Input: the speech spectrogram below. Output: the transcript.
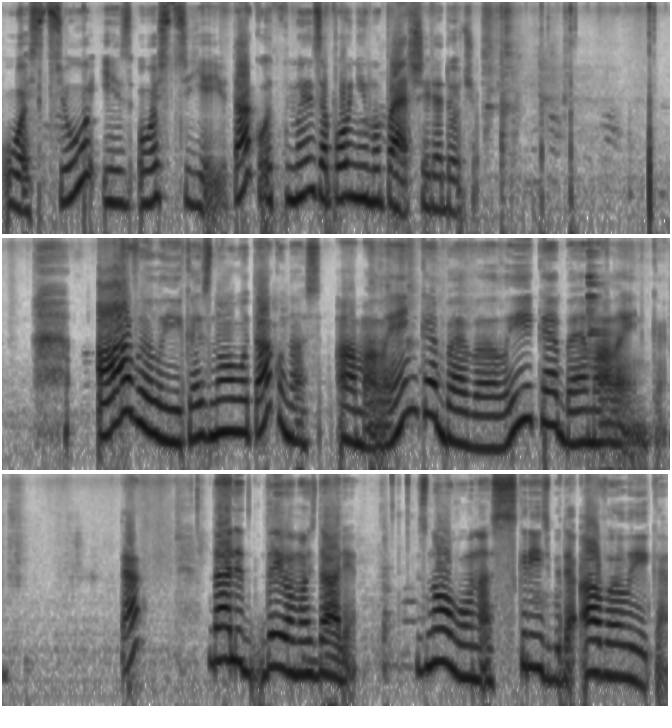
Ось цю із ось цією. Так, от ми заповнюємо перший рядочок. А велике знову, так у нас? А маленьке, Б велике, Б маленьке. Так? Далі дивимось далі. Знову у нас скрізь буде А велике,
